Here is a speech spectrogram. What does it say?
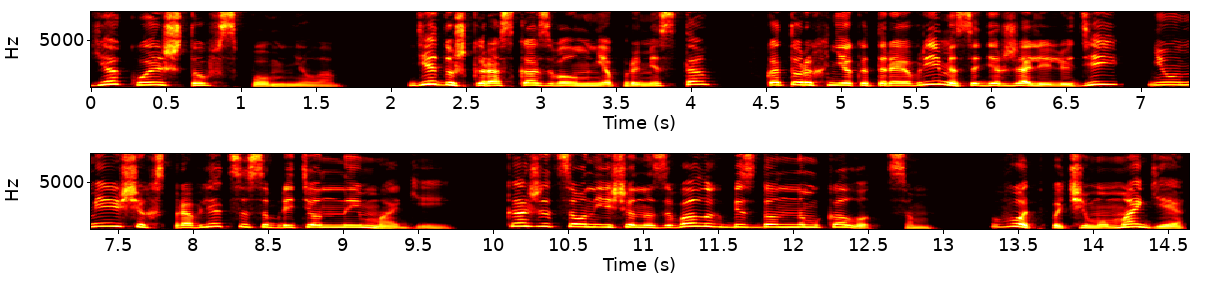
я кое-что вспомнила. Дедушка рассказывал мне про места, в которых некоторое время содержали людей, не умеющих справляться с обретенной магией. Кажется, он еще называл их бездонным колодцем. Вот почему магия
